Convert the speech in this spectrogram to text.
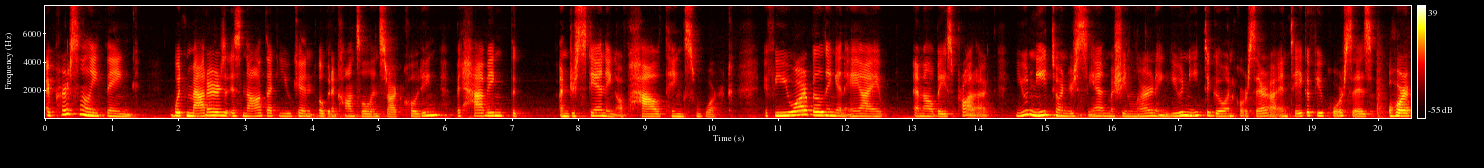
I personally think what matters is not that you can open a console and start coding, but having the understanding of how things work. If you are building an AI ML based product, you need to understand machine learning. You need to go on Coursera and take a few courses or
